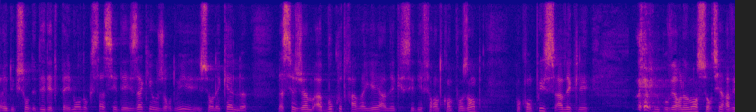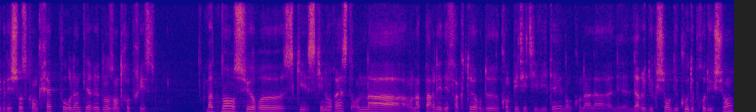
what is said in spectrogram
réduction des délais de paiement. Donc ça, c'est des acquis aujourd'hui sur lesquels la CGM a beaucoup travaillé avec ses différentes composantes pour qu'on puisse, avec le gouvernement, sortir avec des choses concrètes pour l'intérêt de nos entreprises. Maintenant, sur euh, ce, qui, nous reste, on a, parlé des facteurs de compétitivité, donc on a la, réduction des coûts de production,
